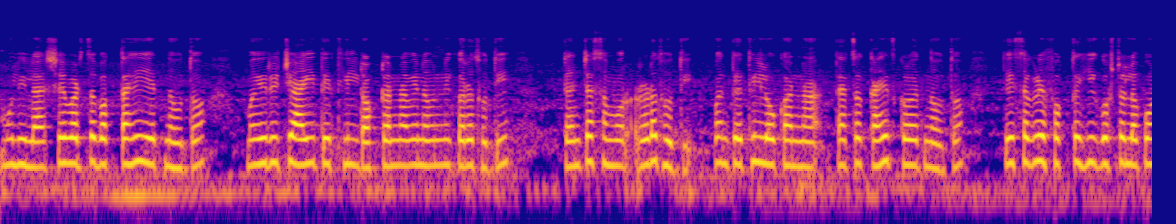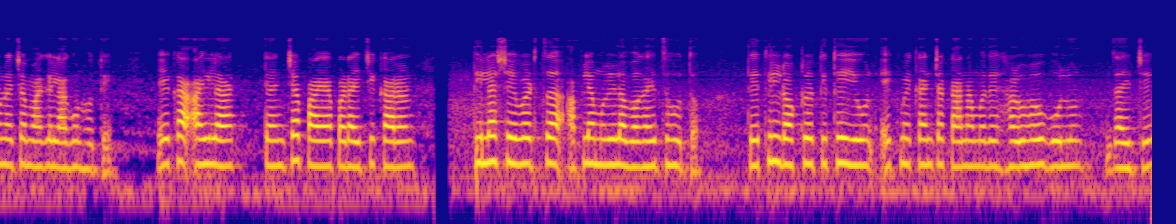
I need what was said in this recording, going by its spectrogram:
मुलीला शेवटचं बघताही येत नव्हतं. मयुरीची आई तेथील डॉक्टरांना विनवणी करत होती. त्यांच्यासमोर रडत होती. पण तेथील लोकांना त्याचं काहीच कळत नव्हतं. ते सगळे फक्त ही गोष्ट लपवण्याच्या मागे लागून होते. एका आईला त्यांच्या पाया पडायची कारण तिला शेवटचं आपल्या मुलीला बघायचं होतं. तेथील डॉक्टर तिथे येऊन एकमेकांच्या कानामध्ये हळूहळू बोलून जायचे.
